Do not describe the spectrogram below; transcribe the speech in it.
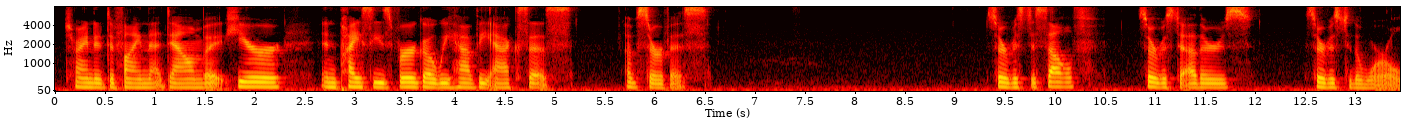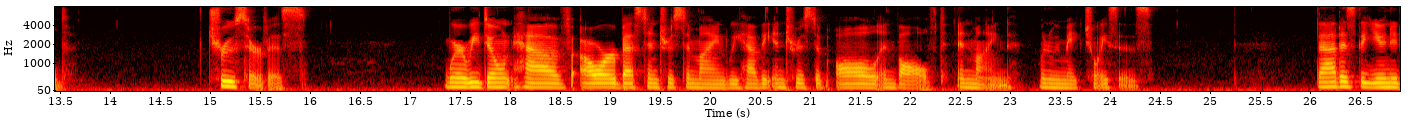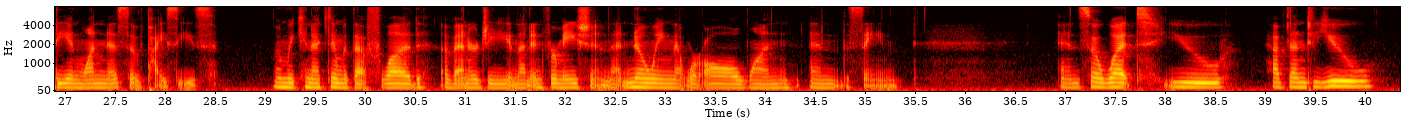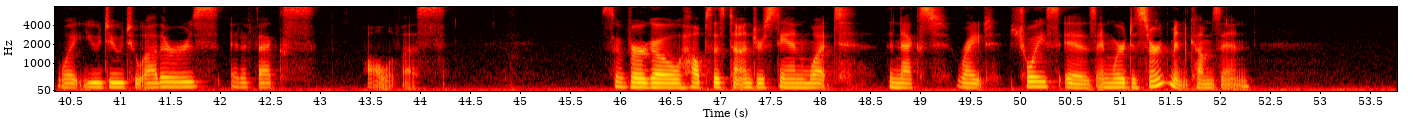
trying to define that down, but here in Pisces Virgo, we have the axis of service. Service to self, service to others, service to the world, true service where we don't have our best interest in mind, we have the interest of all involved in mind when we make choices. That is the unity and oneness of Pisces. When we connect in with that flood of energy and that information, that knowing that we're all one and the same. And so, what you have done to you, what you do to others, it affects all of us. So, Virgo helps us to understand what the next right choice is and where discernment comes in.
